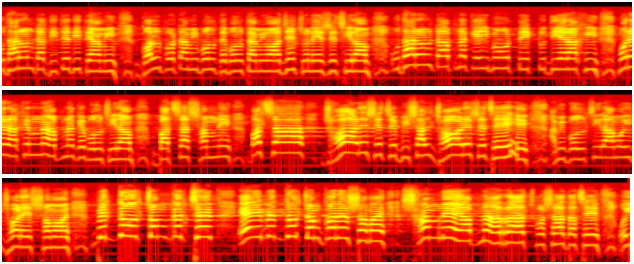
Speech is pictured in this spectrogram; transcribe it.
উদাহরণটা দিতে দিতে আমি, গল্পটা আমি বলতে বলতে আমি অজে চলে এসেছিলাম। উদাহরণটা আপনাকে এই মুহূর্তে একটু দিয়ে রাখি, মনে রাখেন না আপনাকে বলছিলাম, বাদশার সামনে বাদশা ঝড় এসেছে, বিশাল ঝড় এসেছে। আমি বলছিলাম ওই ঝড়ের সময়, বিদ্যুৎ চমকাচ্ছে। এই বিদ্যুৎ চমকানোর সময় সামনে আপনার রাজপ্রসাদ আছে। ওই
